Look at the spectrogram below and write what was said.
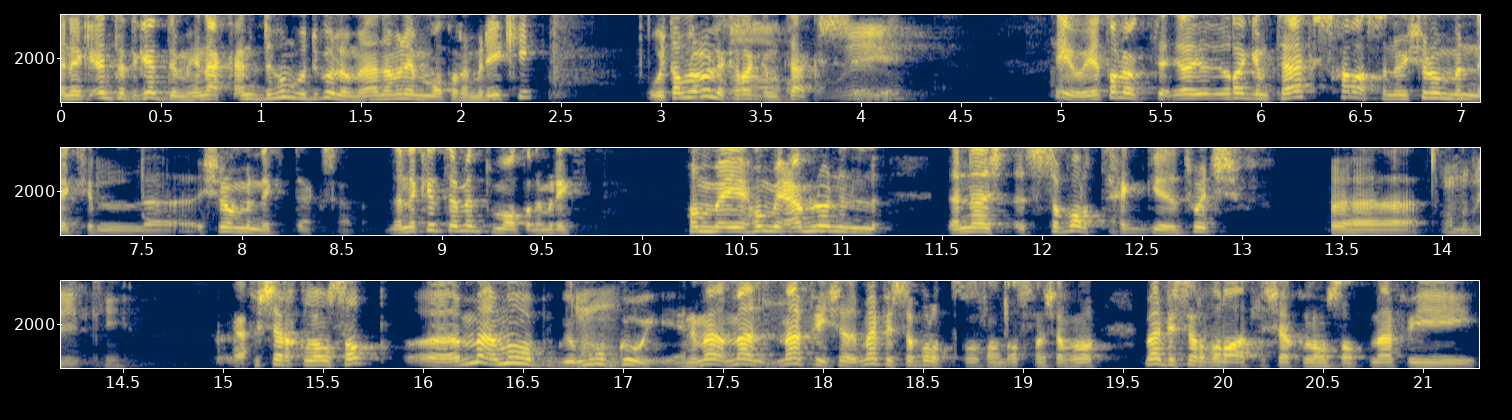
إنك أنت تقدم هناك عندهم وتقول لهم أنا من مواطن أمريكي ويطلعون لك رقم tax. يعني. إيوه يطلعوا لك رقم tax خلاص إنه يشيلون منك يشيلون منك ال tax هذا. لأنك أنت ما أنت مواطن أمريكي. هم هم يعاملون ال- لأن ال support حق Twitch في أمريكي. في الشرق الأوسط آه، ما مو مو بقوي يعني ما ما ما في ما في support أصلا أصلا ما في سيرفرات للشرق الأوسط ما في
